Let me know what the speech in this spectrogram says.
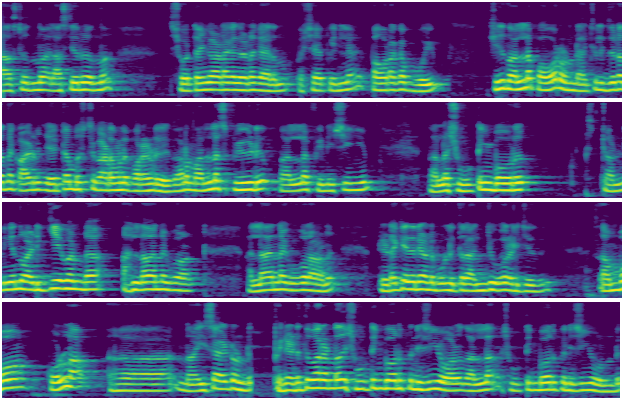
ലാസ്റ്റ് വന്ന ലാസ്റ്റ് ഇയർ വന്ന ഷോർട്ട് ടൈം കാർഡൊക്കെ ഇത് കണക്കായിരുന്നു പക്ഷേ പിന്നെ പവറൊക്കെ പോയി. പക്ഷേ ഇത് നല്ല പവറുണ്ട് ആക്ച്വലി ഇതിനകത്ത് കാർഡ് ഏറ്റവും ബെസ്റ്റ് കാർഡ് നമ്മൾ പറയേണ്ടി വരും. കാരണം നല്ല സ്പീഡ് നല്ല ഫിനിഷിങ്ങും നല്ല ഷൂട്ടിംഗ് പവർ സ്റ്റണ്ണിങ് ഒന്നും അടിക്കുകയേ വേണ്ട. അല്ലാതെ തന്നെ അല്ലാതെ തന്നെ ഗോളാണ്. ഇടയ്ക്കെതിരെയാണ് പുള്ളി ഇത്ര അഞ്ച് ഗോൾ അടിച്ചത്. സംഭവം കൊള്ളാം. നൈസായിട്ടുണ്ട് പിന്നെ എടുത്തു പറയേണ്ടത് ഷൂട്ടിംഗ് പവർ ഫിനിഷിങ്ങും ആണ്. നല്ല ഷൂട്ടിംഗ് പവർ ഫിനിഷിങ്ങും ഉണ്ട്.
